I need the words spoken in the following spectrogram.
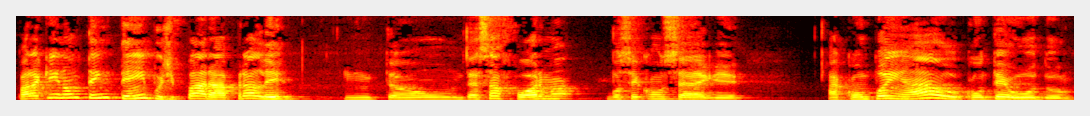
para quem não tem tempo de parar para ler. Então, dessa forma, você consegue acompanhar o conteúdo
